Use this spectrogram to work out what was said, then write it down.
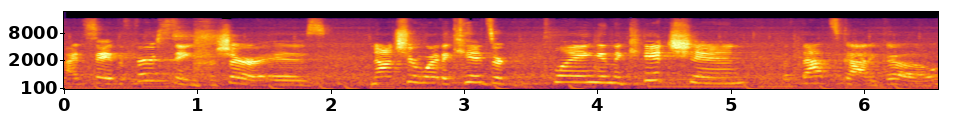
I'd say the first thing for sure is not sure why the kids are playing in the kitchen, but that's gotta go.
